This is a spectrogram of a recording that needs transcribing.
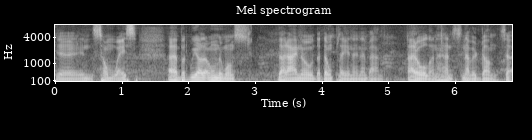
uh, in some ways, uh, but we are the only ones that I know that don't play in any band at all and has never done. So,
